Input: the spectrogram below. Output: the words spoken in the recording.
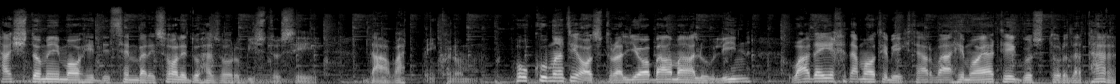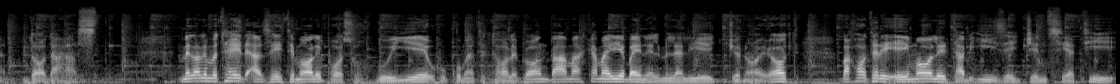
هشتم ماه دسامبر سال 2023 دعوت می کنم. حکومت استرالیا به معلولین وعده خدمات بهتر و حمایت گستردهتر داده است. ملل متحد از احتمال پاسخگویی حکومت طالبان به محکمه بین المللی جنایات به خاطر اعمال تبعیض جنسیتی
